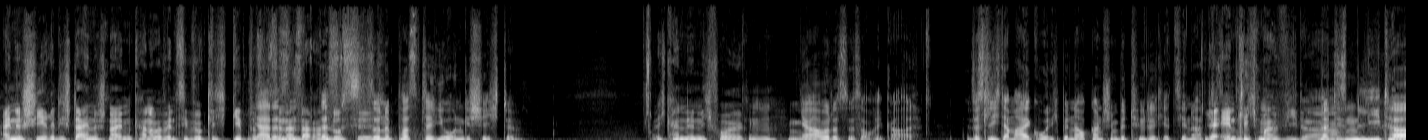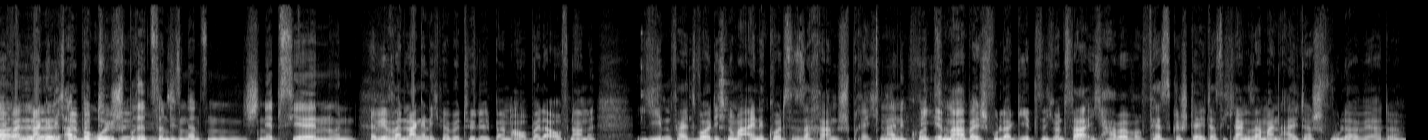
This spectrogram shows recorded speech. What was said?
Eine Schere, die Steine schneiden kann, aber wenn es sie wirklich gibt, was ja, ist das, denn dann ist, daran das lustig? ist so eine Postillon-Geschichte. ich kann dir nicht folgen. Ja, aber das ist auch egal. Das liegt am Alkohol. Ich bin auch ganz schön betüdelt jetzt hier nach Ja, diesem, endlich mal wieder. nach diesem Liter Wir waren lange äh, Aperol. Spritz und diesen ganzen Schnäpschen und Ja, wir waren lange nicht mehr betüdelt beim bei der Aufnahme. Jedenfalls wollte ich nur mal eine kurze Sache ansprechen. Eine kurze? Wie immer bei Schwuler geht's nicht. Und zwar, ich habe festgestellt, dass ich langsam ein alter Schwuler werde.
